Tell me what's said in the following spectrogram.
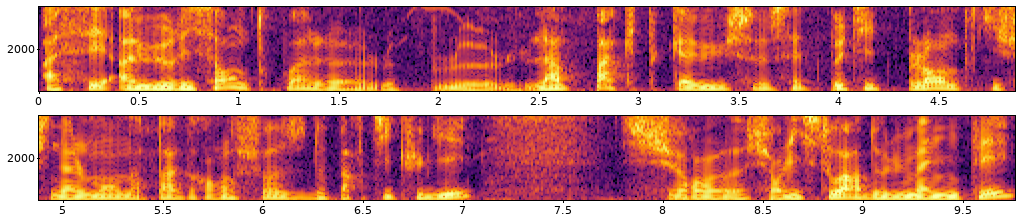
assez ahurissante. quoi. L'impact qu'a eu ce- cette petite plante qui finalement n'a pas grand-chose de particulier sur, euh, l'histoire de l'humanité.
